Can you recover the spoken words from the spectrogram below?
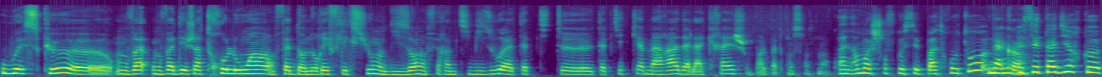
Ou est-ce que on, va, on va déjà trop loin, en fait, dans nos réflexions en disant faire un petit bisou à ta petite, ta petite camarade à la crèche, on ne parle pas de consentement Ah non, moi, je trouve que c'est pas trop tôt. C'est-à-dire que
